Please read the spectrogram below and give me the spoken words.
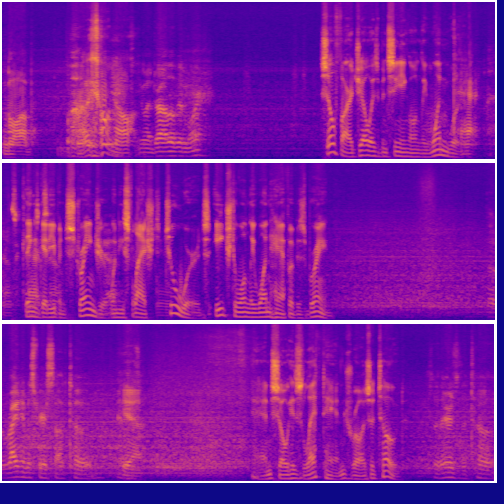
Blob. i Really don't know. You want to draw a little bit more? So far, Joe has been seeing only one word. Cat. That's a cat Things get sound. even stranger when he's flashed two words, each to only one half of his brain. The right hemisphere saw toad. and Yeah. And so his left hand draws a toad. So there's the toad.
